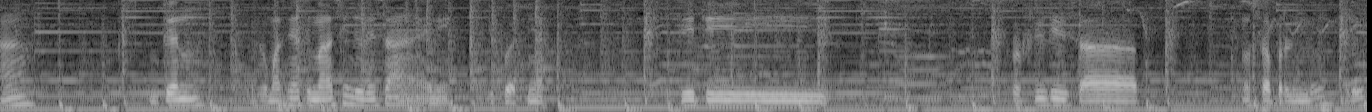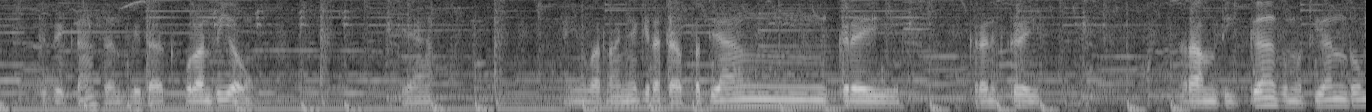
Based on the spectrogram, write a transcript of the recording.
A. Kemudian informasinya di mana sih Indonesia? Ini dibuatnya. Jadi di produksi di saat Nusa Perindo itu BPK dan Pelita Kepulauan Riau. Ya warnanya kita dapat yang grey granit grey. RAM 3 kemudian ROM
